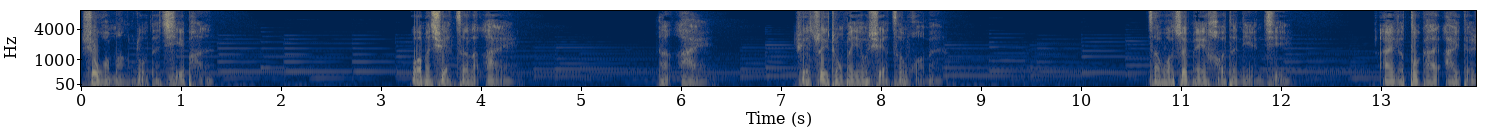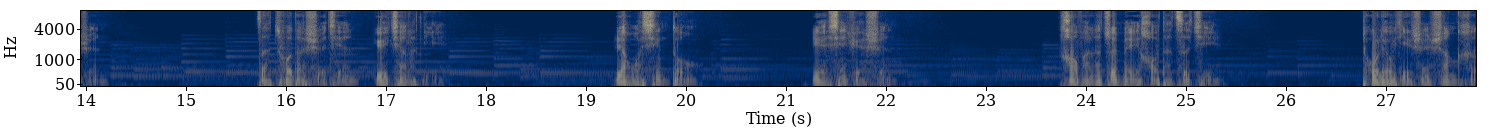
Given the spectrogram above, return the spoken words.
是我忙碌的期盼。我们选择了爱，但爱，却最终没有选择我们。在我最美好的年纪，爱了不该爱的人，在错的时间遇见了你。让我心动，越陷越深，耗完了最美好的自己，徒留一身伤痕，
